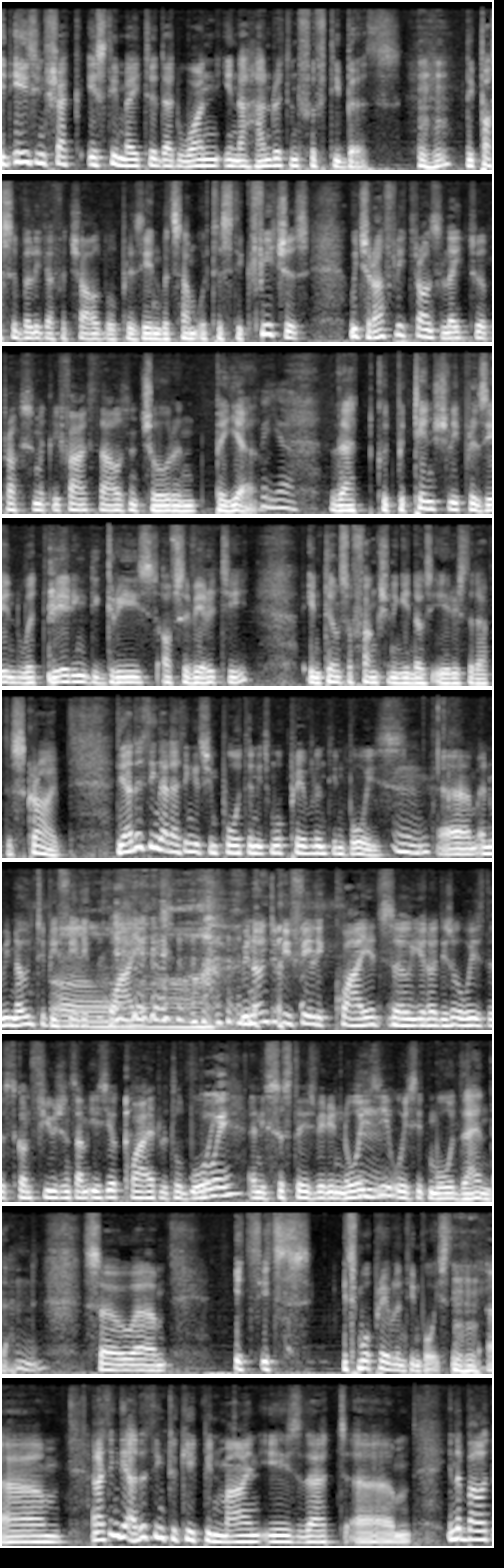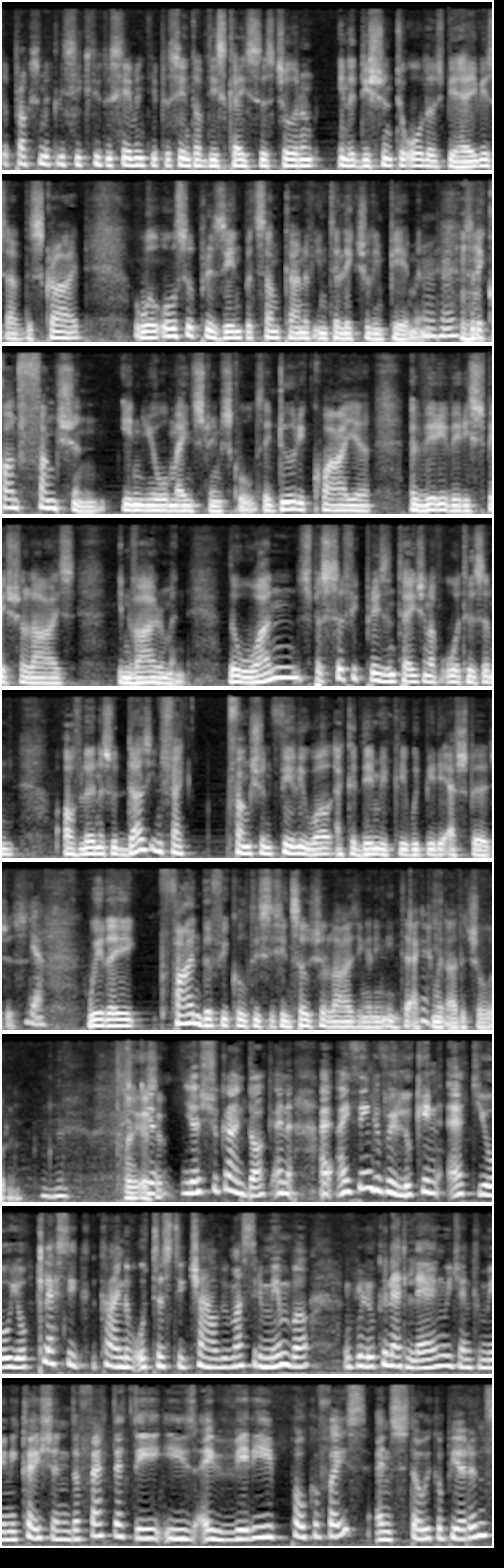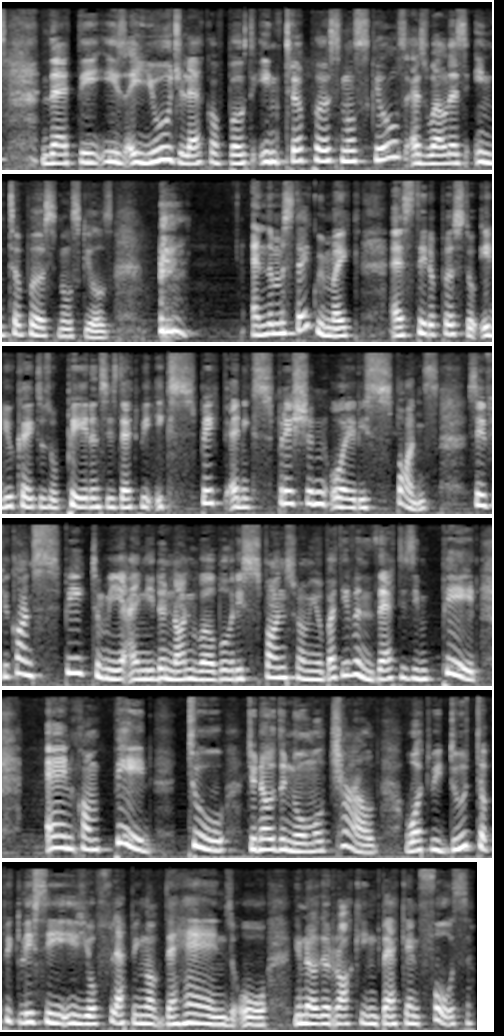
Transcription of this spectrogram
It is, in fact, estimated that one in 150 births Mm-hmm. the possibility of a child will present with some autistic features, which roughly translate to approximately 5,000 children per year Yeah. That could potentially present with varying degrees of severity in terms of functioning in those areas that I've described. The other thing that I think is important, it's more prevalent in boys. Um, and we're known to be fairly quiet. we're known to be fairly quiet, so, you know, there's always this confusion. Some is he a quiet little boy, Boy. and his sister is very noisy, or is it more than that? So um, it's, it's, it's more prevalent in boys. then. Um, and I think the other thing to keep in mind is that um, in about approximately 60 to 70 percent of these cases, children, in addition to all those behaviors I've described, will also present with some kind of intellectual impairment. So they can't function in your mainstream schools. They do require a very, very specialized environment. The one specific presentation of autism of learners who does, in fact, function fairly well academically would be the Asperger's, Yeah. where they find difficulties in socializing and in interacting with other children. Uh, yes, Yeah, sir? yeah, shukran, Doc. And I, I think if we're looking at your, your classic kind of autistic child, we must remember if we're looking at language and communication, the fact that there is a very poker face and stoic appearance, that there is a huge lack of both interpersonal skills as well as interpersonal skills. And the mistake we make as therapists or educators or parents is that we expect an expression or a response. So if you can't speak to me, I need a non-verbal response from you. But even that is impaired and compared to, you know, the normal child. What we do typically see is your flapping of the hands or, you know, the rocking back and forth.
